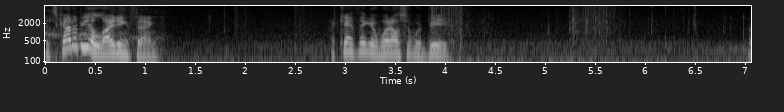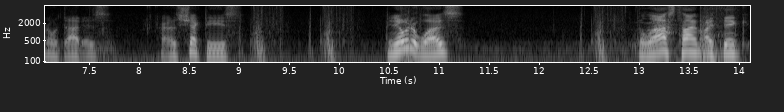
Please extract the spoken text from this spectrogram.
It's got to be a lighting thing. I can't think of what else it would be. I don't know what that is. Alright, let's check these. You know what it was? The last time I think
